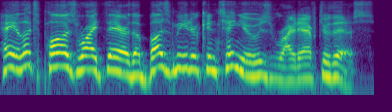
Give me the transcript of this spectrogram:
Hey, let's pause right there. The buzz meter continues right after this.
